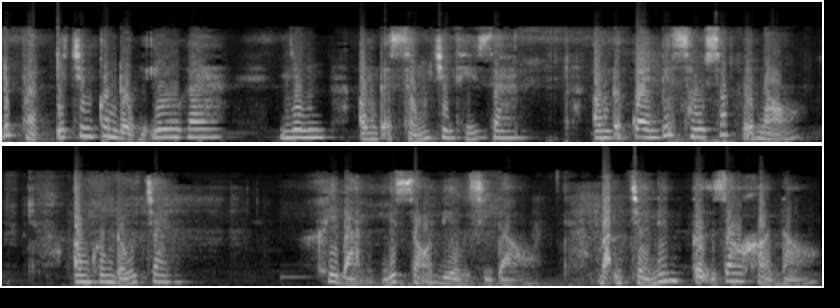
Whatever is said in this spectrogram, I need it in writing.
Đức Phật đi trên con đường yoga Nhưng ông đã sống trên thế gian. Ông đã quen biết sâu sắc với nó. Ông không đấu tranh. Khi bạn biết rõ điều gì đó, Bạn trở nên tự do khỏi nó.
